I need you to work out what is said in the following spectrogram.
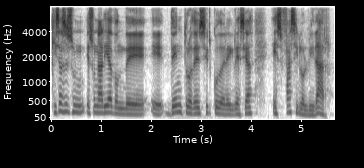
quizás es un, es un área donde eh, dentro del círculo de la iglesia es fácil olvidar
